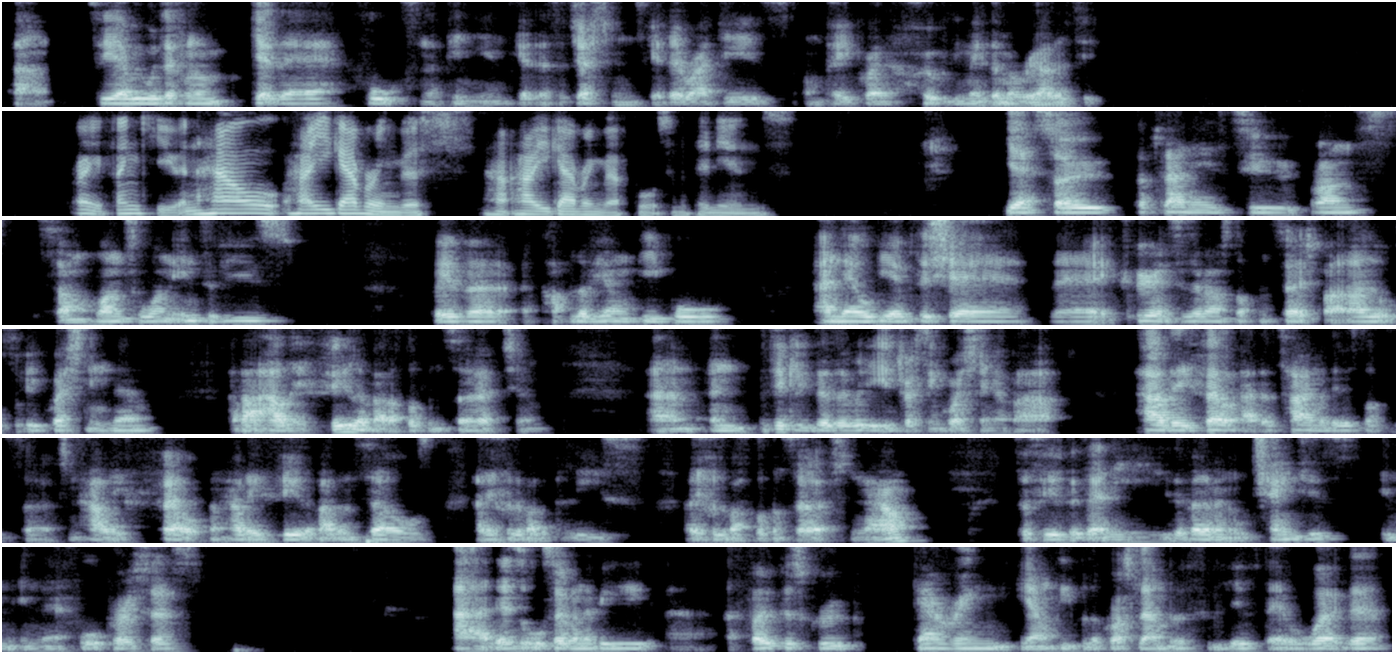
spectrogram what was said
Um, so yeah, we will definitely get their thoughts and opinions, get their suggestions, get their ideas on paper, and hopefully make them a reality. Great, thank you. And how how are you gathering this? How, how are you gathering their thoughts and opinions? Yeah, so the plan is to run some one to one interviews with a, a couple of young people and they'll be able to share their experiences around stop and search, but I'll also be questioning them about how they feel about stop and search. And, um, and particularly there's a really interesting question about how they felt at the time when they were stop and search and how they felt and how they feel about themselves, how they feel about the police, how they feel about stop and search now to see if there's any developmental changes in, in their thought process. Uh, there's also going to be uh, a focus group gathering young people across Lambeth who live there or work there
